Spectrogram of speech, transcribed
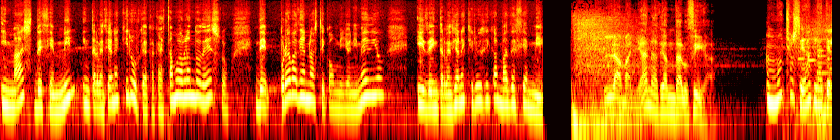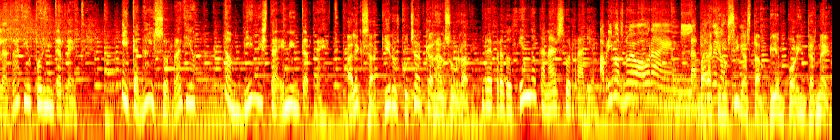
y más de 100.000 intervenciones quirúrgicas, que estamos hablando de eso, de pruebas diagnósticas un millón y medio y de intervenciones quirúrgicas más de 100.000. La mañana de Andalucía. Mucho se habla de la radio por internet y Canal Sur Radio también está en internet. Alexa, quiero escuchar Canal Sur Radio. Reproduciendo Canal Sur Radio. Abrimos nueva hora en la Para que nos sigas también por internet,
